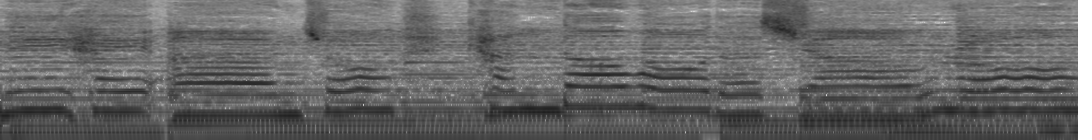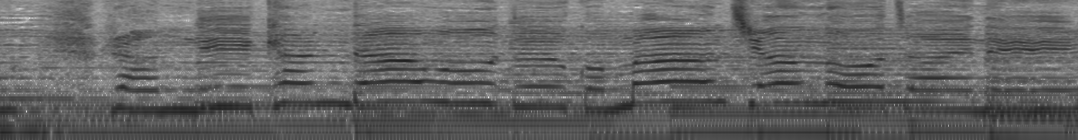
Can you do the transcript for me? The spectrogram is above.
你黑暗中看到我的笑容，让你看到我的光芒降落在你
